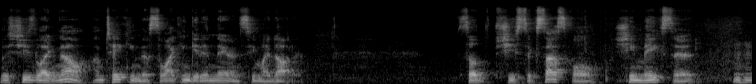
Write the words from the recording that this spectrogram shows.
that she's like, no, I'm taking this so I can get in there and see my daughter. So she's successful. She makes it. Mm-hmm.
